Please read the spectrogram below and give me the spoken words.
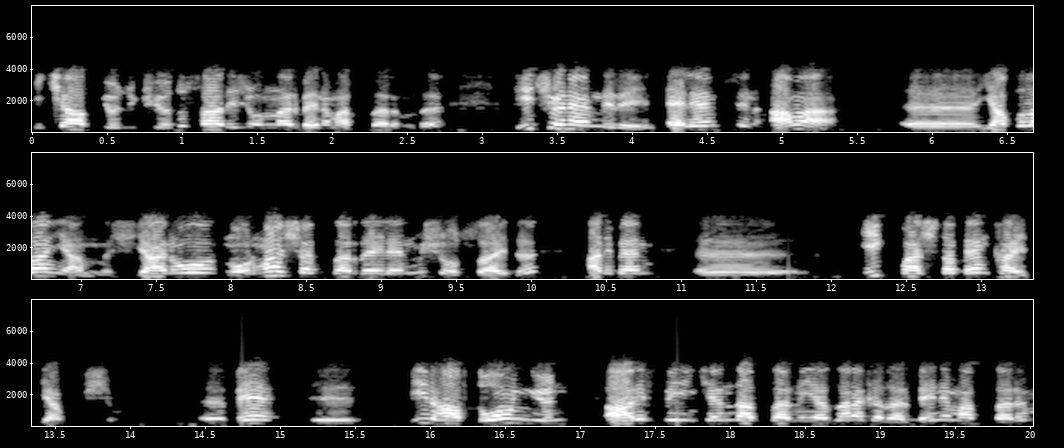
iki at gözüküyordu. Sadece onlar benim atlarımdı. Hiç önemli değil. Elensin ama e, yapılan yanlış. Yani o normal şartlarda elenmiş olsaydı hani ben e, ilk başta ben kayıt yapmışım. E, ve e, bir hafta on gün Arif Bey'in kendi atlarını yazana kadar benim atlarım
